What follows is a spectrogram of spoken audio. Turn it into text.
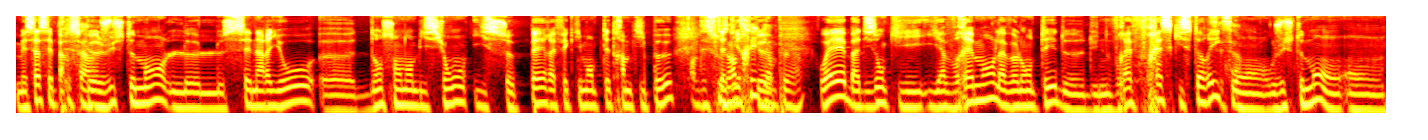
Mais ça c'est parce ça. que justement le, le scénario, euh, dans son ambition, il se perd effectivement peut-être un petit peu. C'est-à-dire que- un peu. hein. Ouais, bah disons qu'il il y a vraiment la volonté d'une vraie fresque historique où, on- où justement on, on-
